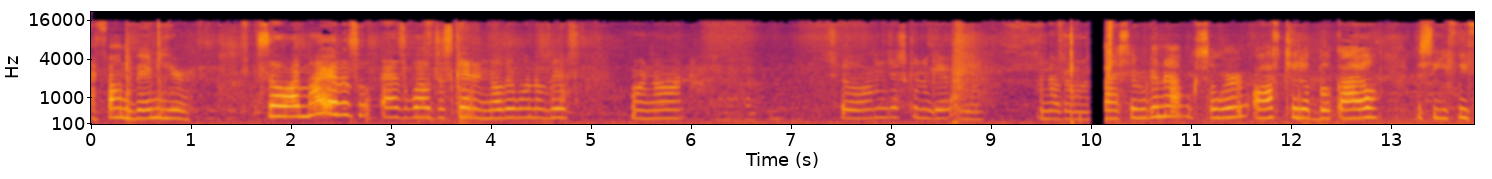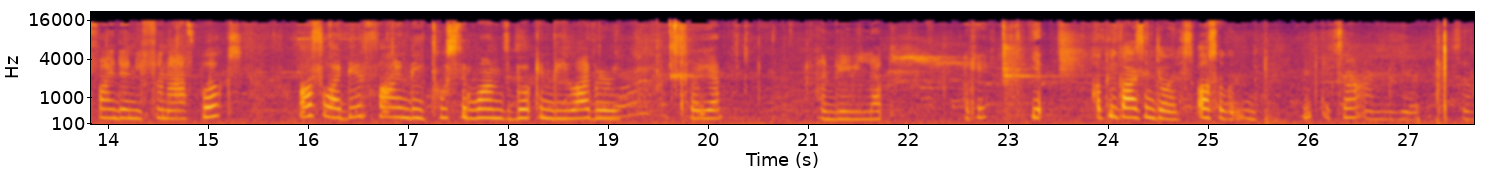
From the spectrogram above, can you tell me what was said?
I found Vanny here. So I might as, as well just get another one of this or not. So I'm just gonna get yeah, another one. Uh, so we're gonna so we're off to the book aisle to see if we find any FNAF books. Also, I did find the Twisted Ones book in the library. So yeah, I'm very lucky. Okay, yep. Hope you guys enjoy this. Also, it's not on yet. So,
